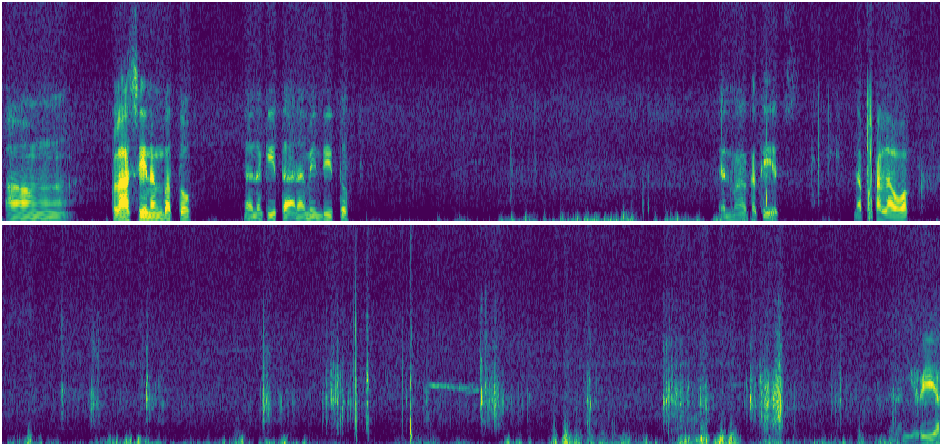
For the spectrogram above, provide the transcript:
Ang klase ng bato na nakita namin dito. Yan mga katiits. Napakalawak. Yan ang area.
